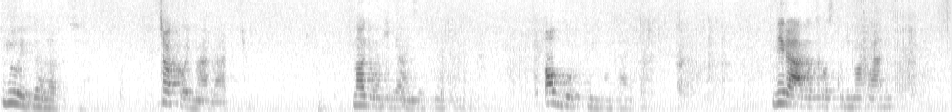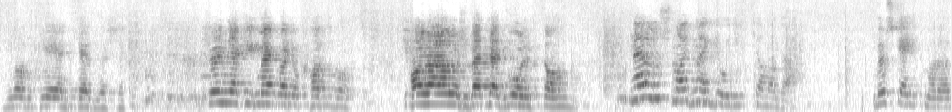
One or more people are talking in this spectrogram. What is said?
Luisa Csak hogy már látjuk. Nagyon hiányzott nekem. Aggódtunk magára. Virágot hoztunk magának. Maguk milyen kedvesek. Könnyekig meg vagyok hatva. Halálos beteg voltam. Nellus majd meggyógyítja magát. Böske itt marad.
